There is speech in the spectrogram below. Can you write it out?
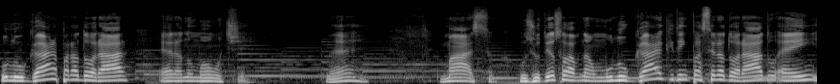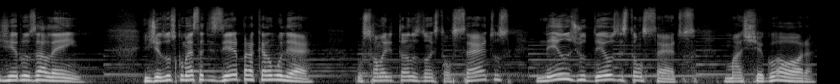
o lugar para adorar era no monte, né? Mas os judeus falavam: não, o lugar que tem para ser adorado é em Jerusalém. E Jesus começa a dizer para aquela mulher: os samaritanos não estão certos, nem os judeus estão certos, mas chegou a hora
